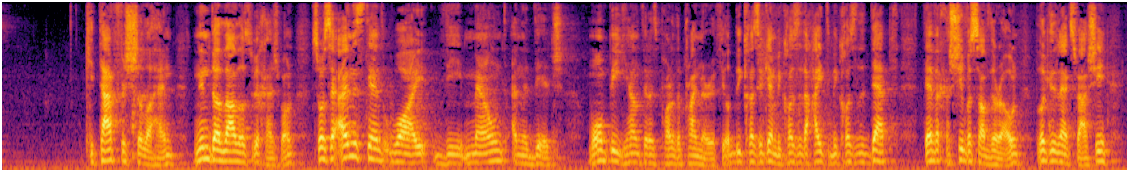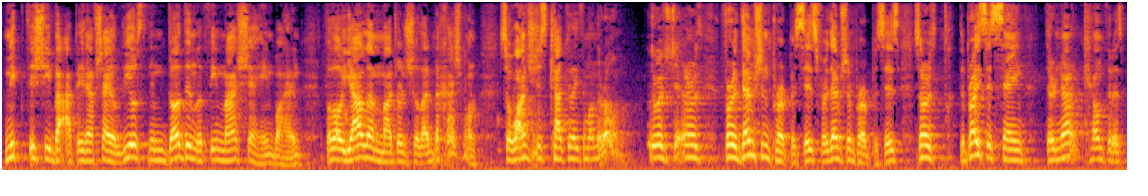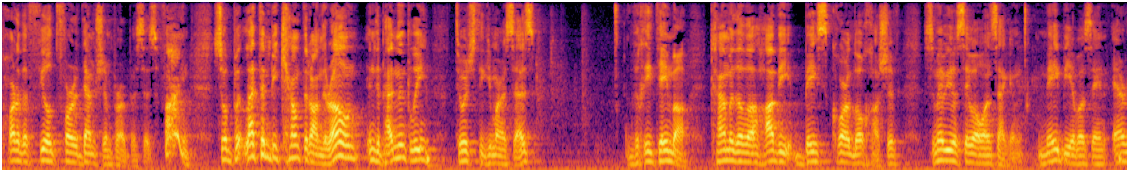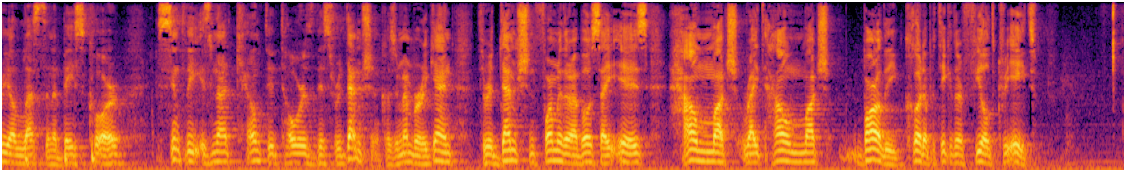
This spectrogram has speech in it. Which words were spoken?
Kitaf shalahen ninda lalos. So I say I understand why the mound and the ditch won't be counted as part of the primary field because again, because of the height because of the depth, they have a chashivas of their own. Look at the next Rashi. Niktishi ba'apei nafshay lios nimdodin lefi ma shehein bahen v'lo yalam madron shalad b'cheshbon. So why don't you just calculate them on their own? In other, words, in other words, for redemption purposes, for redemption purposes, so words, the price is saying they're not counted as part of the field for redemption purposes. Fine. So, but let them be counted on their own, independently, to which the Gemara says, V'chitema, havi base core lo chashiv. So maybe you'll say, well, one second. Maybe I will say an area less than a base core simply is not counted towards this redemption. Because remember, again, the redemption formula Rabosai is how much, right, how much barley could a particular field create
